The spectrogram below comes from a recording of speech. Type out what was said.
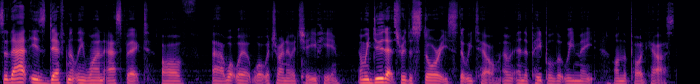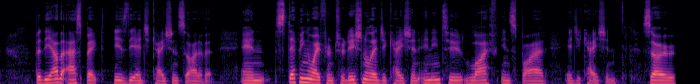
So that is definitely one aspect of uh, what we're what we're trying to achieve here, and we do that through the stories that we tell and the people that we meet on the podcast. But the other aspect is the education side of it, and stepping away from traditional education and into life-inspired education. So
